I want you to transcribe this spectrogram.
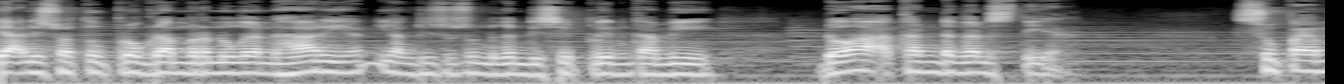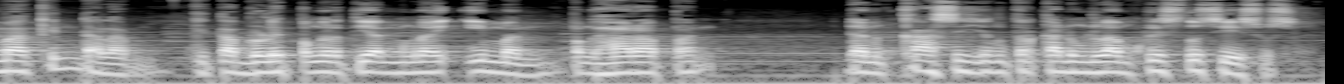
yakni suatu program renungan harian yang disusun dengan disiplin kami doakan dengan setia supaya makin dalam kita beroleh pengertian mengenai iman, pengharapan, dan kasih yang terkandung dalam Kristus Yesus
